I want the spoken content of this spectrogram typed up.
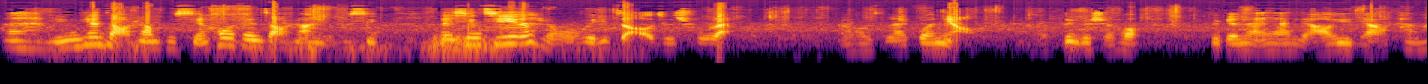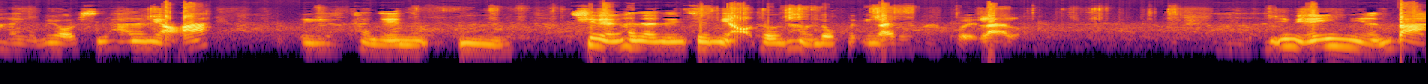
哎，明天早上不行，后天早上也不行。在星期一的时候，我会一早就出来，然后来观鸟。然后那个时候就跟大家聊一聊，看看有没有其他的鸟啊。哎呀，看见嗯，去年看见那些鸟，他们他们都会应该都会回来了。一年一年吧，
